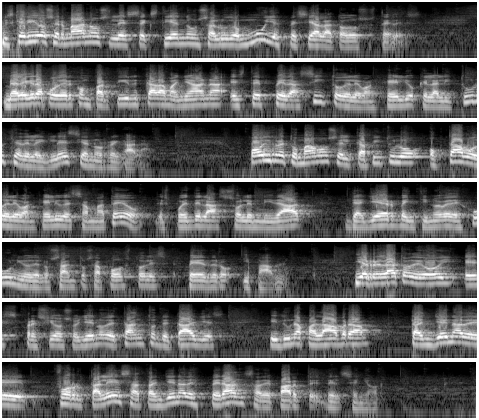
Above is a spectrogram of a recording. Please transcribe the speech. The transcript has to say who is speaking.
Speaker 1: Mis queridos hermanos, les extiendo un saludo muy especial a todos ustedes. Me alegra poder compartir cada mañana este pedacito del Evangelio que la liturgia de la iglesia nos regala. Hoy retomamos el capítulo octavo del Evangelio de San Mateo, después de la solemnidad de ayer 29 de junio de los santos apóstoles Pedro y Pablo. Y el relato de hoy es precioso, lleno de tantos detalles y de una palabra tan llena de fortaleza, tan llena de esperanza de parte del Señor.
